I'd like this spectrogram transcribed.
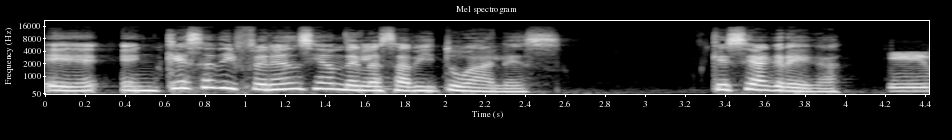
eh, ¿en qué se diferencian de las habituales? ¿Qué se agrega? Eh,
